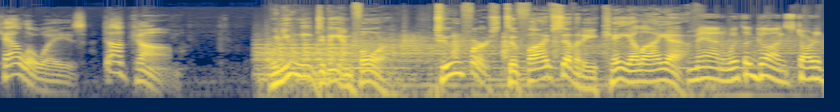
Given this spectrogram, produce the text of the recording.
callaways.com. When you need to be informed, tune first to 570 KLIF. Man with a gun started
